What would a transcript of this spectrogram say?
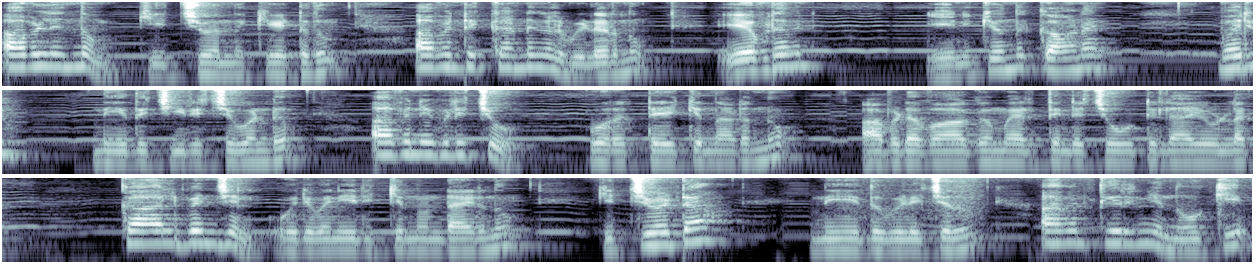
അവൾ എന്നും കിച്ചു എന്ന് കേട്ടതും അവന്റെ കണ്ണുകൾ വിടർന്നു. എവിടവൻ എനിക്കൊന്ന് കാണാൻ. വരൂ. നീതു ചിരിച്ചുകൊണ്ട് അവനെ വിളിച്ചു. പുറത്തേക്ക് നടന്നു. അവിടെ വാഗമരത്തിന്റെ ചോട്ടിലായുള്ള കാൽബെഞ്ചിൽ ഒരുവൻ ഇരിക്കുന്നുണ്ടായിരുന്നു കിച്ചുവേട്ട നീതു വിളിച്ചതും അവൻ തിരിഞ്ഞു നോക്കി.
